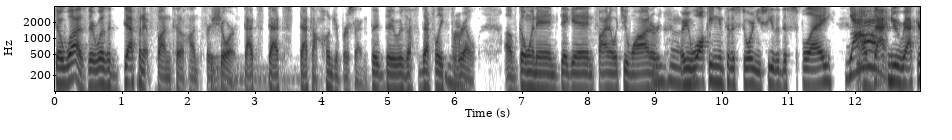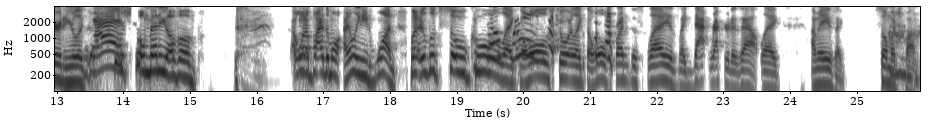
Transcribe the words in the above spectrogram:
There was there was a definite fun to the hunt for sure. That's that's that's a hundred percent. There- was a definitely thrill of going in, digging, finding what you want, or Mhm. are you walking into the store and you see the display yes. of that new record, and you're like, yes. There's so many of them. I want to buy them all. I only need one, but it looks so cool. so like the whole store, like the whole front display is like that record is out. Like amazing. So much fun.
